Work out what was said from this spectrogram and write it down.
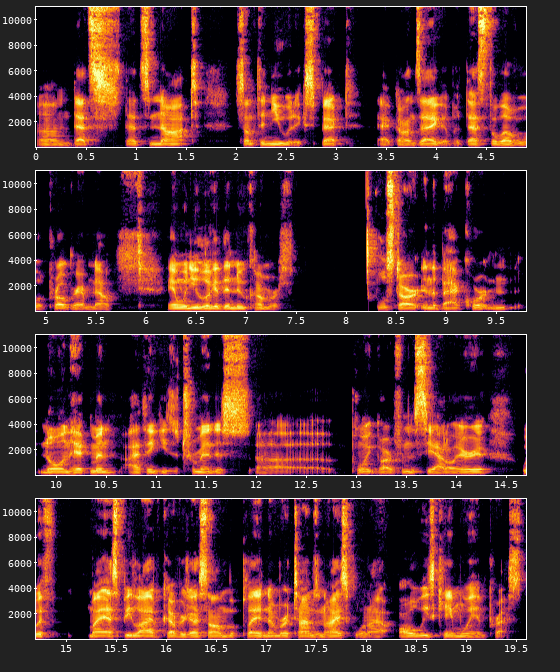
Um, that's that's not something you would expect at Gonzaga, but that's the level of program now. And when you look at the newcomers, we'll start in the backcourt. Nolan Hickman, I think he's a tremendous uh, point guard from the Seattle area. With my SB Live coverage, I saw him play a number of times in high school, and I always came away impressed.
